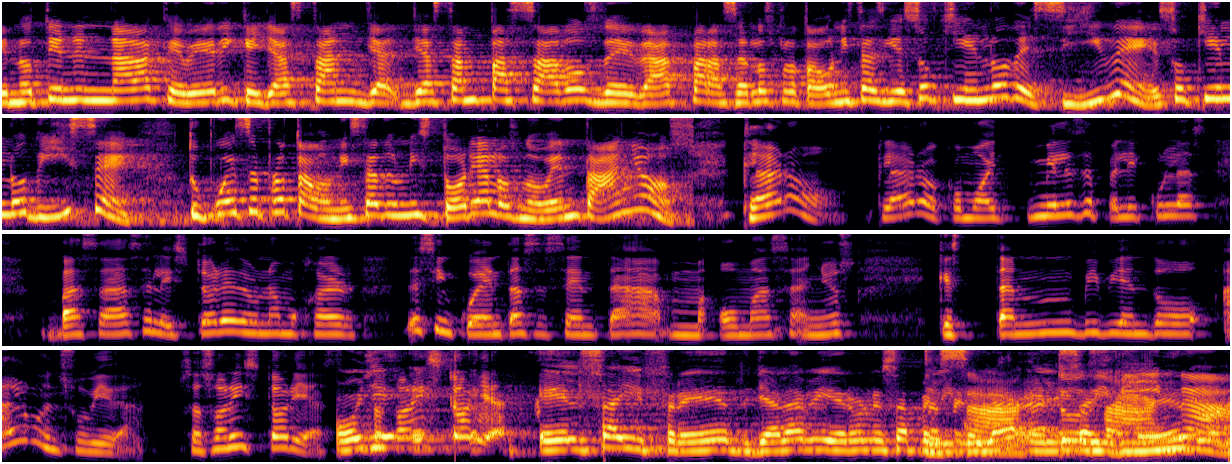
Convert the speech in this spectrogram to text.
que no tienen nada que ver y que ya están, ya, ya, están pasados de edad para ser los protagonistas. ¿Y eso quién lo decide? ¿Eso quién lo dice? Tú puedes ser protagonista de una historia a los 90 años. Claro. Claro, como hay miles de películas basadas en la historia de una mujer de 50, 60 o más años que están viviendo algo en su vida. O sea, son historias. Oye, son historias. Elsa y Fred, ¿ya la vieron esa película? Elsa divina.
